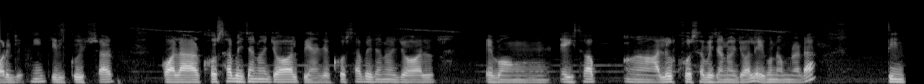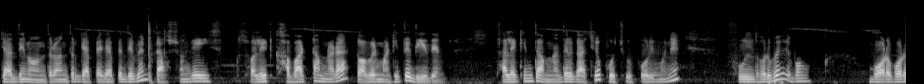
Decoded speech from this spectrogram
অর্গ্যানিক লিকুইড সার কলার খোসা ভেজানো জল পেঁয়াজের খোসা ভেজানো জল এবং এইসব আহ, আলুর খোসা ভেজানো জল এগুলো আপনারা তিন চার দিন অন্তর অন্তর গ্যাপে গ্যাপে দেবেন তার সঙ্গে এই সলিড খাবারটা আপনারা টবের মাটিতে দিয়ে দেন। তাহলে কিন্তু আপনাদের গাছে প্রচুর পরিমাণে ফুল ধরবে এবং বড় বড়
